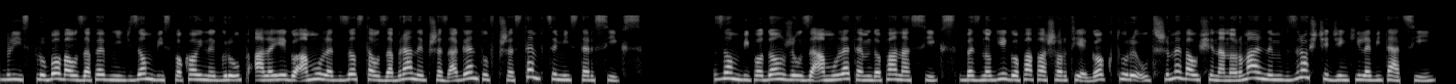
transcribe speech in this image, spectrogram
Bliss próbował zapewnić zombie spokojny grób, ale jego amulet został zabrany przez agentów przestępcy Mr. Six. Zombie podążył za amuletem do pana Six, beznogiego papa Shortiego, który utrzymywał się na normalnym wzroście dzięki lewitacji.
